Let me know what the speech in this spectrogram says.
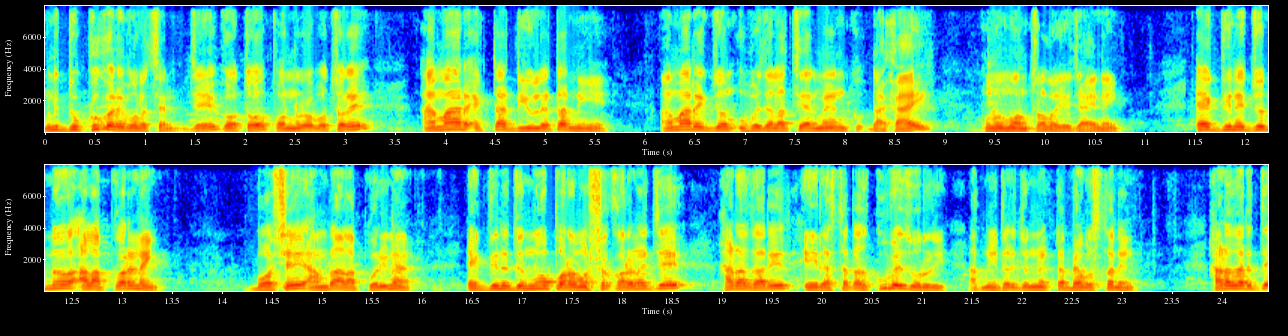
উনি দুঃখ করে বলেছেন যে গত পনেরো বছরে আমার একটা ডিউ লেটার নিয়ে আমার একজন উপজেলা চেয়ারম্যান ঢাকায় কোনো মন্ত্রণালয়ে যায় নাই। একদিনের জন্য আলাপ করে নাই। বসে আমরা আলাপ করি না। একদিনের জন্য পরামর্শ করে না যে হাটাজারের এই রাস্তাটা খুবই জরুরি। আপনি এটার জন্য একটা ব্যবস্থা নেন। হাটাজারিতে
